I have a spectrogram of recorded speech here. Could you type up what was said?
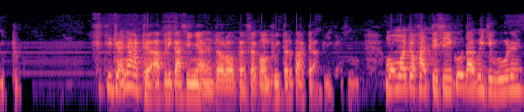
ibu. Setidaknya ada aplikasinya. Kalau bahasa komputer itu ada aplikasinya. Mau mau hadis itu tapi jebule.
